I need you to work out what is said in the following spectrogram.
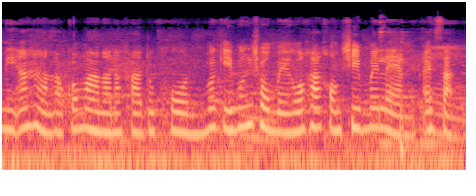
นนี้อาหารเราก็มาแล้วนะคะ ทุกคน เมื่อกี้เพิ่งชมเองว่าค่าของชิปไม่แรงไอสัตว์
